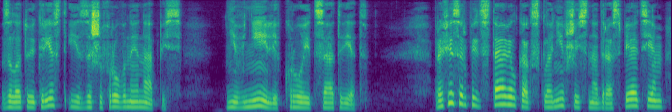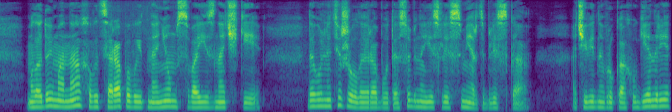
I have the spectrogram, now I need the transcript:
Золотой крест и зашифрованная надпись. Не в ней ли кроется ответ? Профессор представил, как, склонившись над распятием, молодой монах выцарапывает на нем свои значки. Довольно тяжелая работа, особенно если смерть близка. Очевидно, в руках у Генри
